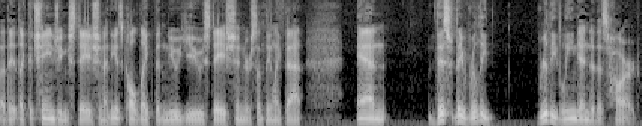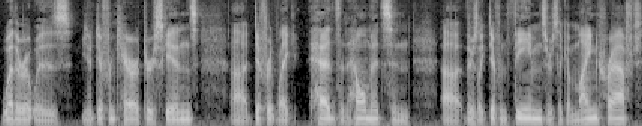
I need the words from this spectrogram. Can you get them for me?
uh, they, like the changing station. I think it's called like the new you station or something like that. And this they really really leaned into this hard. Whether it was you know different character skins, uh, different like heads and helmets, and uh, there's like different themes. There's like a Minecraft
